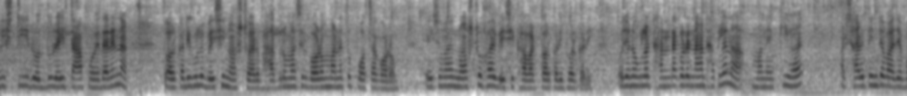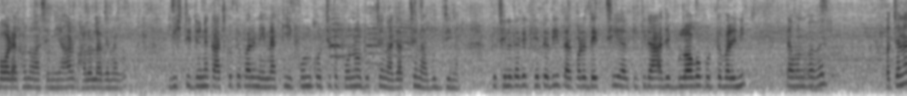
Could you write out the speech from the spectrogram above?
বৃষ্টি, রোদ্দুর, এই তাপ ওয়েদারে না, তরকারিগুলো বেশি নষ্ট। আর ভাদ্র মাসের গরম মানে তো পচা গরম। এই সময় নষ্ট হয় বেশি খাবার, তরকারি, ফরকারি। ওই জন্য ওগুলো ঠান্ডা করে না ঢাকলে না মানে কি হয়? আর সাড়ে তিনটে বাজে, বর এখনও আসেনি। আর ভালো লাগে না বৃষ্টির জন্য কাজ করতে পারেনি, না কি? ফোন করছি তো, ফোনও ঢুকছে না, যাচ্ছে না, বুঝছি না। তো ছেলেটাকে খেতে দিই, তারপরে দেখছি আর কি কিরা, আজ ব্লগও করতে পারিনি তেমনভাবে। হচ্ছে না?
